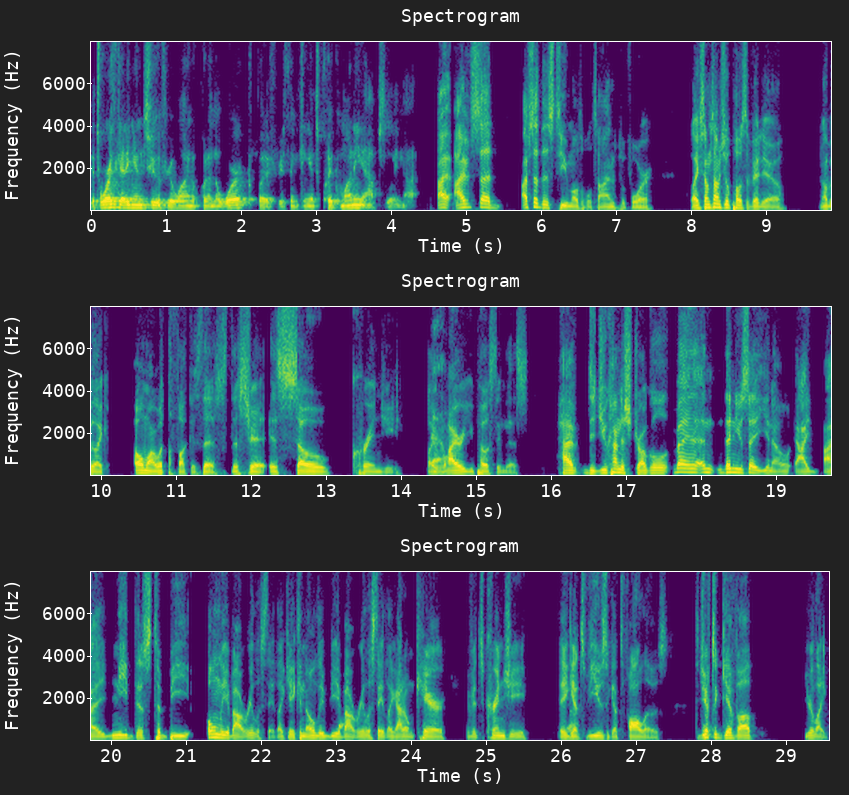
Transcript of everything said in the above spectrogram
it's worth getting into if you're willing to put in the work. But if you're thinking it's quick money, absolutely not. I, I've said I've said this to you multiple times before. Like sometimes you'll post a video and I'll be like, Omer, what the fuck is this? This shit is so cringy. Like, Yeah. why are you posting this? Have did you kind of struggle? But- And then you say, you know, I I need this to be only about real estate. Like it can only be about real estate. Like I don't care if it's cringy. It Yeah. gets views, it gets follows. Did you have to give up your like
